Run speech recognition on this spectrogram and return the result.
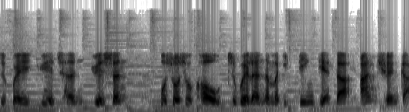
只会越沉越深，不说出口，只为了那么一丁点的安全感。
